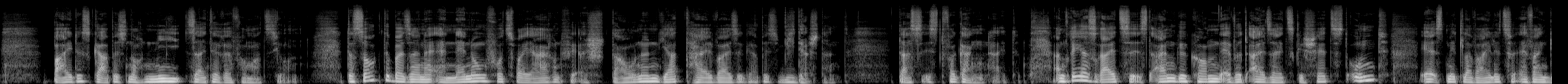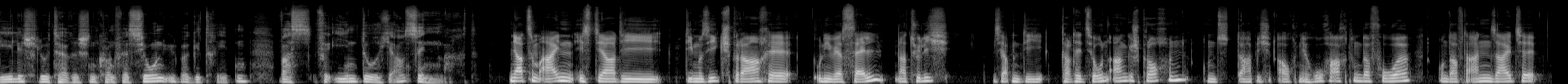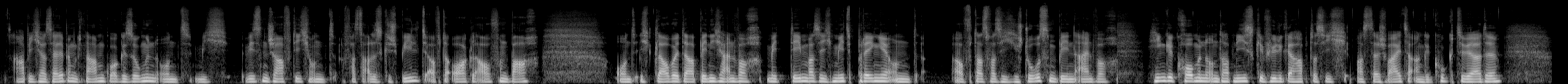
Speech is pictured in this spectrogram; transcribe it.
Beides gab es noch nie seit der Reformation. Das sorgte bei seiner Ernennung vor zwei Jahren für Erstaunen, ja teilweise gab es Widerstand. Das ist Vergangenheit. Andreas Reitze ist angekommen, er wird allseits geschätzt und er ist mittlerweile zur evangelisch-lutherischen Konfession übergetreten, was für ihn durchaus Sinn macht. Ja, zum einen ist ja die, die Musiksprache universell. Natürlich, Sie haben die Tradition angesprochen und da habe ich auch eine Hochachtung davor. Und auf der anderen Seite habe ich ja selber im Knabenchor gesungen und mich wissenschaftlich und fast alles gespielt auf der Orgel Offenbach. Und ich glaube, da bin ich einfach mit dem, was ich mitbringe und auf das, was ich gestoßen bin, einfach hingekommen und habe nie das Gefühl gehabt, dass ich aus der Schweiz angeguckt werde,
